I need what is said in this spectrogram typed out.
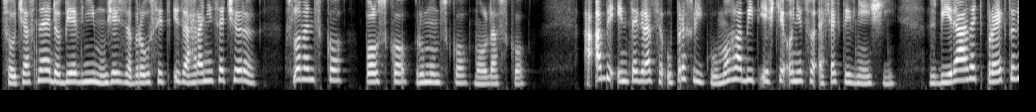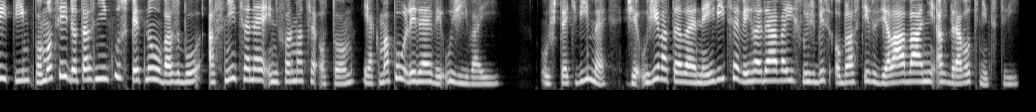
V současné době v ní můžeš zabrousit i za hranice ČR, Slovensko, Polsko, Rumunsko, Moldavsko. A aby integrace uprchlíků mohla být ještě o něco efektivnější, sbírá teď projektový tým pomocí dotazníků zpětnou vazbu a snícené informace o tom, jak mapu lidé využívají. Už teď víme, že uživatelé nejvíce vyhledávají služby z oblasti vzdělávání a zdravotnictví.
